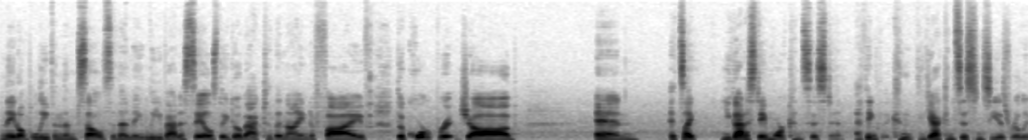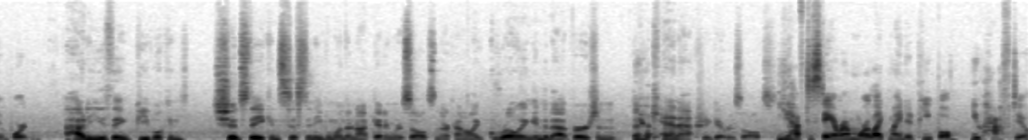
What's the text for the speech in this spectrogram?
and they don't believe in themselves and then they leave out of sales. They go back to the 9 to 5 the corporate job. And it's like you got to stay more consistent. I think con- yeah consistency is really important. How do you think people can should stay consistent even when they're not getting results and they're kind of like growing into that version that ha- can actually get results? you have to stay around more like-minded people. You have to.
